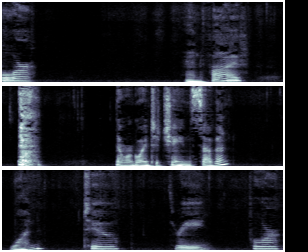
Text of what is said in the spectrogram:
four, and five. Then we're going to chain seven. One, two, three, four,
